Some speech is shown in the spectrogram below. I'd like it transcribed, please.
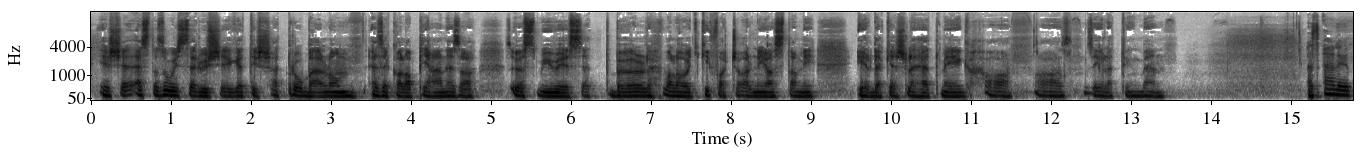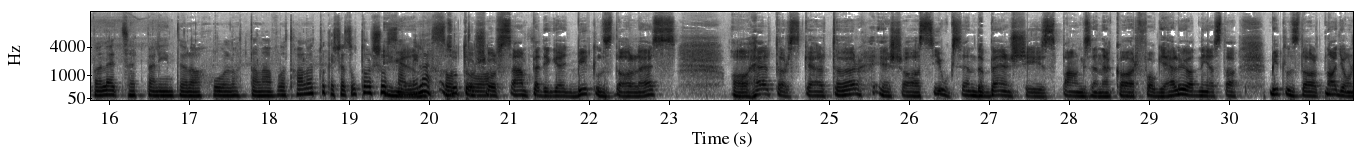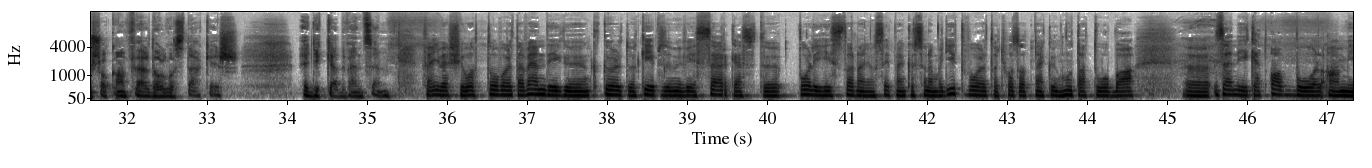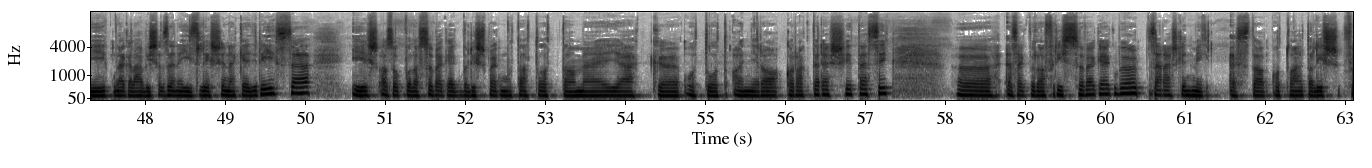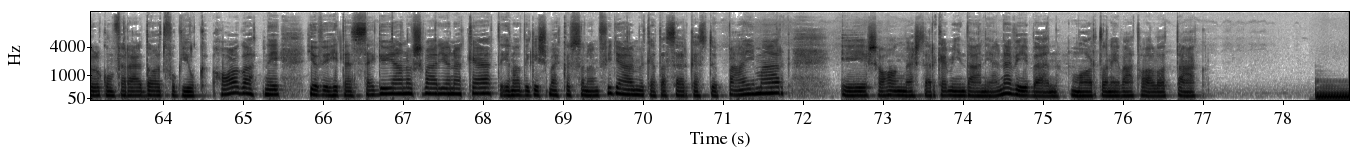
és ezt az újszerűséget is hát próbálom ezek alapján, ez az összművészetből valahogy kifacsarni azt, ami érdekes lehet még a, az életünkben. Az előbb a Led Zeppelintől a Hollott Lavot hallottuk, és az utolsó Igen, szám mi lesz Az ottól? utolsó szám pedig egy Beatles dal lesz, a Helter Skelter és a Sioux and the Banshees punk zenekar fogja előadni. Ezt a Beatles dalt nagyon sokan feldolgozták, és egyik kedvencem. Fenyvesi Otto volt a vendégünk, költő, képzőművész, szerkesztő, polihisztor. Nagyon szépen köszönöm, hogy itt volt, hogy hozott nekünk mutatóba zenéket abból, ami legalábbis a zeneízlésének egy része, és azokból a szövegekből is megmutatott, amelyek ott-ott annyira karakteressé teszik ezekből a friss szövegekből. Zárásként még ezt a Otto által is fölkonferált dalt fogjuk hallgatni. Jövő héten Szegő János várja önöket. Én addig is megköszönöm figyelmüket, a szerkesztő Pályi Márk, és a hangmester Kemény Dániel nevében Marton Évát hallották. Belső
